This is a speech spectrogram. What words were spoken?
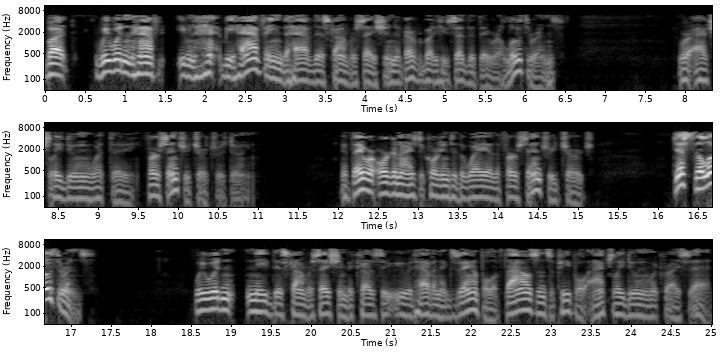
but we wouldn't have even ha- be having to have this conversation if everybody who said that they were Lutherans were actually doing what the first century church was doing. If they were organized according to the way of the first century church, just the Lutherans, we wouldn't need this conversation because you would have an example of thousands of people actually doing what Christ said.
